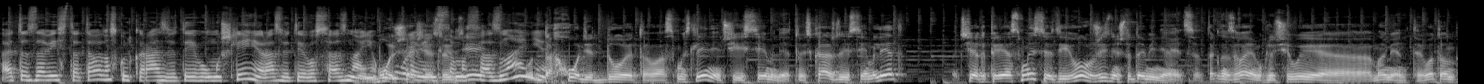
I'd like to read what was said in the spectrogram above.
Это зависит от того, насколько развито его мышление, развито его сознание. Большая Уровень часть людей самосознания. вот доходит до этого осмысления через 7 лет. То есть каждые 7 лет человек переосмысливает, и его в жизни что-то меняется. Так называемые ключевые э, моменты. Вот он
